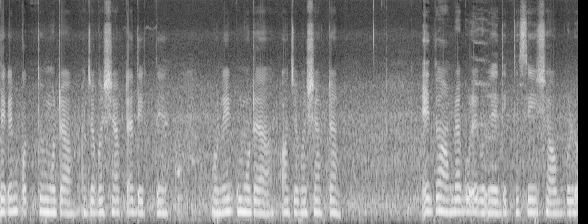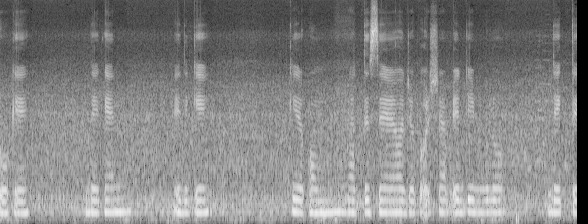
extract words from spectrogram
দেখেন কত মোটা অজগর সাপটা দেখতে। অনেক মোটা অজগর সাপটা। এই তো আমরা ঘুরে ঘুরে দেখতেছি সবগুলোকে। দেখেন এদিকে কীরকম লাগতেছে? অজগর সাপের ডিমগুলো দেখতে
